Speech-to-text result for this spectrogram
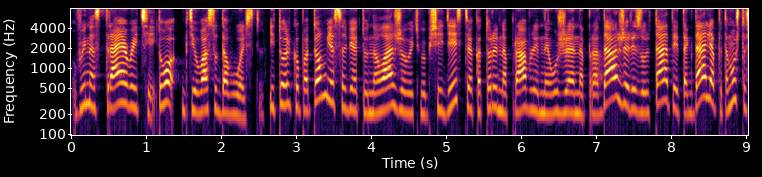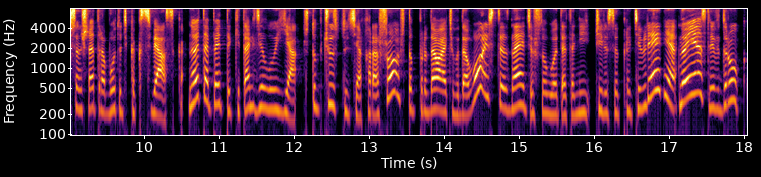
вы настраиваете то, где у вас удовольствие. И только потом я советую налаживать вообще действия, которые направлены уже на продажи, результаты и так далее, потому что все начинает работать как связка. Но это опять-таки так делаю я, чтобы чувствовать себя хорошо, чтобы продавать в удовольствие, знаете, что вот это не через сопротивление. Но если вдруг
